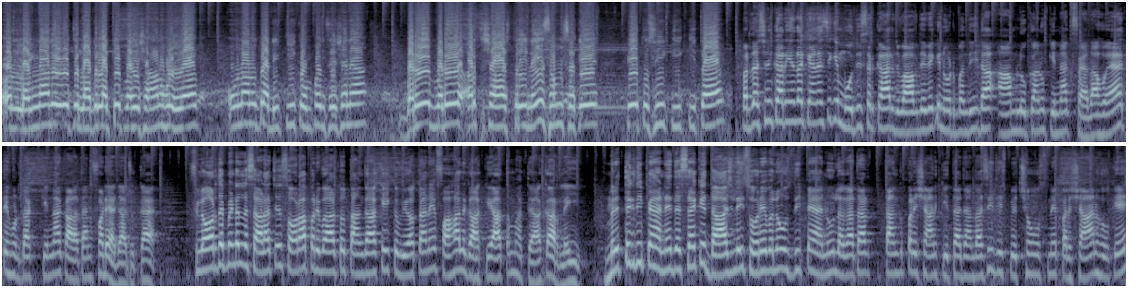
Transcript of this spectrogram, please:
ਔਰ ਲਾਈਨਾਂ ਦੇ ਵਿੱਚ ਲੱਗ ਲੱਗ ਕੇ ਪਰੇਸ਼ਾਨ ਹੋਏ ਆ। ਉਹਨਾਂ ਨੂੰ ਤੁਹਾਡੀ ਕੀ ਕੰਪਨਸੇਸ਼ਨ ਆ? ਬੜੇ ਬੜੇ ਅਰਥ ਸ਼ਾਸਤਰੀ ਨਹੀਂ ਸਮਝ ਸਕੇ ਕਿ ਤੁਸੀਂ ਕੀ ਕੀਤਾ? ਪ੍ਰਦਰਸ਼ਨਕਾਰੀਆਂ ਦਾ ਕਹਿਣਾ ਸੀ ਕਿ ਮੋਦੀ ਸਰਕਾਰ ਜਵਾਬ ਦੇਵੇ ਕਿ ਨੋਟਬੰਦੀ ਦਾ ਆਮ ਲੋਕਾਂ ਨੂੰ ਕਿੰਨਾ ਕੁ ਫਾਇਦਾ ਹੋਇਆ ਹੈ ਤੇ ਹੁਣ ਤੱਕ ਕਿੰਨਾ ਕਾਲਾ ਧਨ ਫੜਿਆ ਜਾ ਚੁੱਕਾ ਹੈ। ਫਿਲੌਰ ਦੇ ਪਿੰਡ ਲਸਾੜਾ 'ਚ ਸਹੁਰਾ ਪਰਿਵਾਰ ਤੋਂ ਤੰਗ ਆ ਕੇ ਇੱਕ ਵਿਅਹਤਾ ਨੇ ਫਾਹਾ ਲਗਾ ਕੇ ਆਤਮ ਹੱਤਿਆ ਕਰ ਲਈ। ਮ੍ਰਿਤਕ ਦੀ ਭੈਣ ਨੇ ਦੱਸਿਆ ਕਿ ਦਾਜ ਲਈ ਸਹੁਰੇ ਵੱਲੋਂ ਉਸ ਦੀ ਭੈਣ ਨੂੰ ਲਗਾਤਾਰ ਤੰਗ ਪਰੇਸ਼ਾਨ ਕੀਤਾ ਜਾਂਦਾ ਸੀ ਜਿਸ ਪਿੱਛੋਂ ਉਸਨੇ ਪਰੇਸ਼ਾਨ ਹੋ ਕੇ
